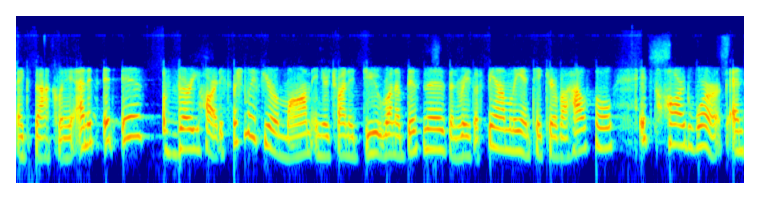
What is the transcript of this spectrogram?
Exactly. And it, it is very hard, especially if you're a mom and you're trying to do run a business and raise a family and take care of a household. It's hard work. And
